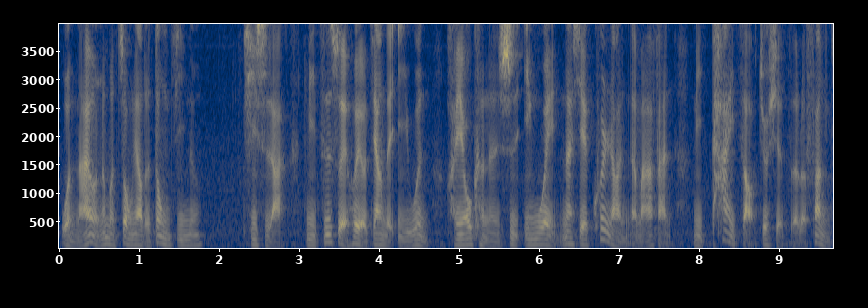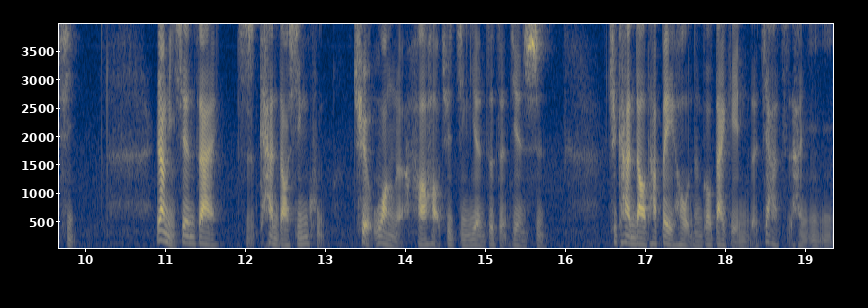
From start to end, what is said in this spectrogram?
我哪有那么重要的动机呢？其实啊，你之所以会有这样的疑问，很有可能是因为那些困扰你的麻烦，你太早就选择了放弃，让你现在只看到辛苦，却忘了好好去经验这整件事，去看到它背后能够带给你的价值和意义。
